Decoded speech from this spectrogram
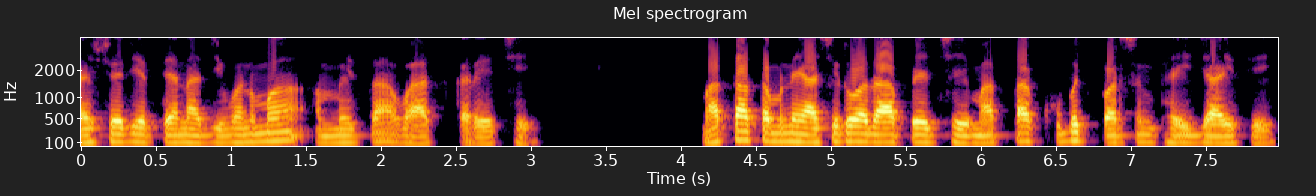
ઐશ્વર્ય તેના જીવનમાં હંમેશા વાસ કરે છે. માતા તમને આશીર્વાદ આપે છે. માતા ખૂબ જ પ્રસન્ન થઈ જાય છે.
